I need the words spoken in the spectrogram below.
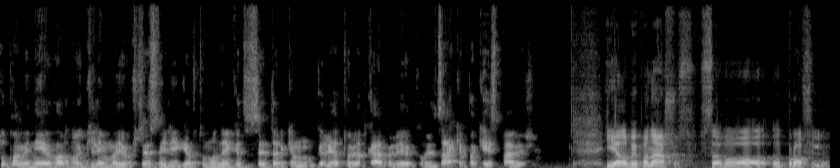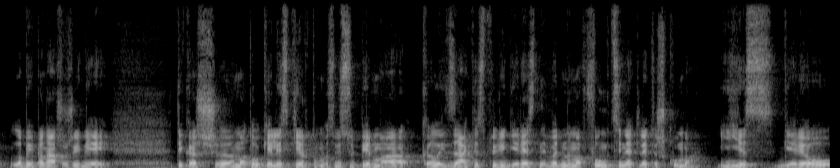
Tu paminėjai Varno kilimą į aukštesnį lygį, ar tu manai, kad jisai, tarkim, galėtų Lietkabelį ir Klaidzakį pakeisti, pavyzdžiui? Jie labai panašus savo profiliu, labai panašus žaidėjai. Tik aš e, matau kelis skirtumus. Visų pirma, Kalaidzakis turi geresnį vadinamą funkcinį atletiškumą. Jis geriau,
